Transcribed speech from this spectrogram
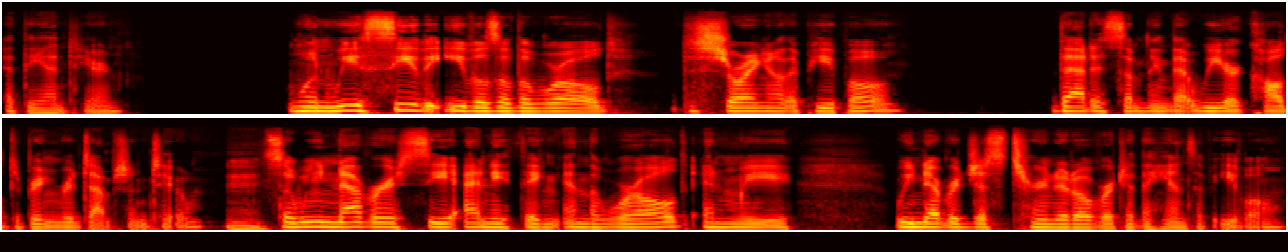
at the end here. When we see the evils of the world destroying other people, that is something that we are called to bring redemption to. Mm. So we never see anything in the world and we we never just turn it over to the hands of evil.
